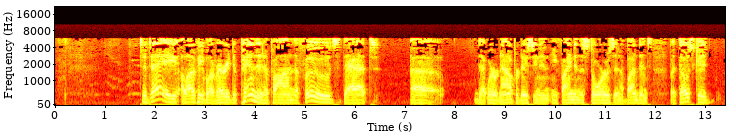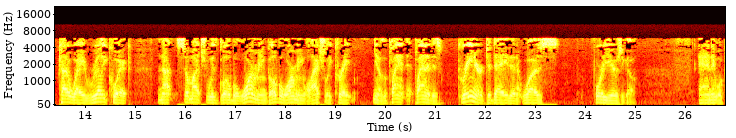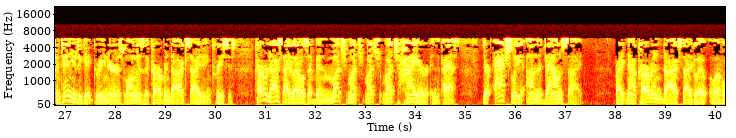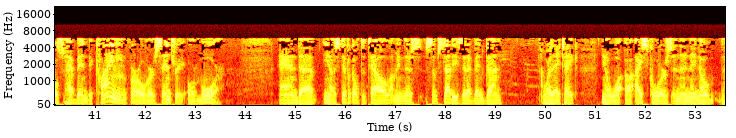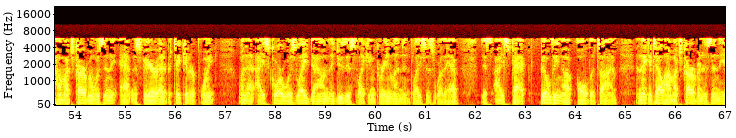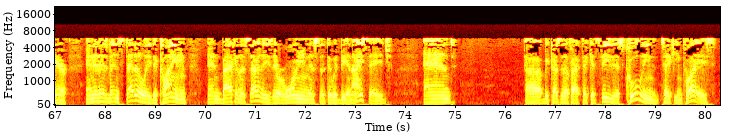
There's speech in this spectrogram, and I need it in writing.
Today, a lot of people are very dependent upon the foods that uh, that we're now producing and you find in the stores in abundance, but those could cut away really quick. Not so much with global warming. Global warming will actually create, you know, the planet planet is greener today than it was 40 years ago and it will continue to get greener as long as the carbon dioxide increases. Carbon dioxide levels have been much, much, much, much higher in the past. They're actually on the downside. Right now, carbon dioxide le- levels have been declining for over a century or more. And, uh, you know, it's difficult to tell. I mean, there's some studies that have been done where they take you know, uh, ice cores, and then they know how much carbon was in the atmosphere at a particular point when that ice core was laid down. They do this like in Greenland and places where they have this ice pack building up all the time, and they could tell how much carbon is in the air. And it has been steadily declining, and back in the 70s they were warning us that there would be an ice age, and uh, because of the fact they could see this cooling taking place,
